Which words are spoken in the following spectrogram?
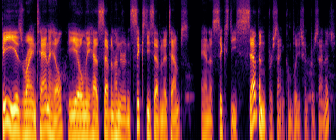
B is Ryan Tannehill. He only has seven hundred and sixty-seven attempts and a 67% completion percentage.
